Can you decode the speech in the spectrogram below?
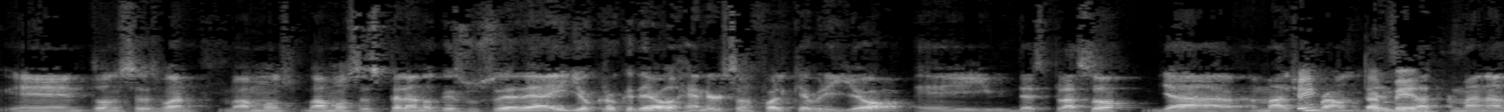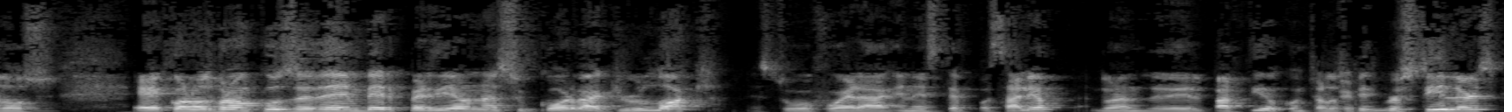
entonces, bueno, vamos, vamos esperando qué sucede ahí. Yo creo que Daryl Henderson fue el que brilló eh, y desplazó ya a Malcolm Brown desde la semana 2. Eh, con los Broncos de Denver perdieron a su quarterback Drew Locke, estuvo fuera en este, pues salió durante el partido contra los Pittsburgh Steelers,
